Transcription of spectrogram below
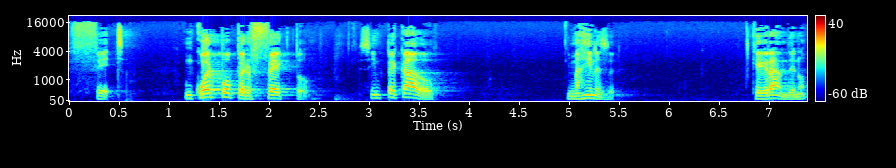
Fit. Un cuerpo perfecto, sin pecado. Imagínense. Qué grande, ¿no?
